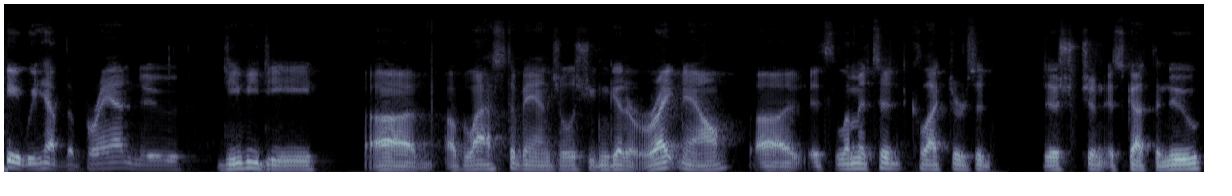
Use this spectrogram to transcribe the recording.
We have the brand new DVD uh, of Last Evangelist. You can get it right now. Uh, it's limited collector's edition. It's got the new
